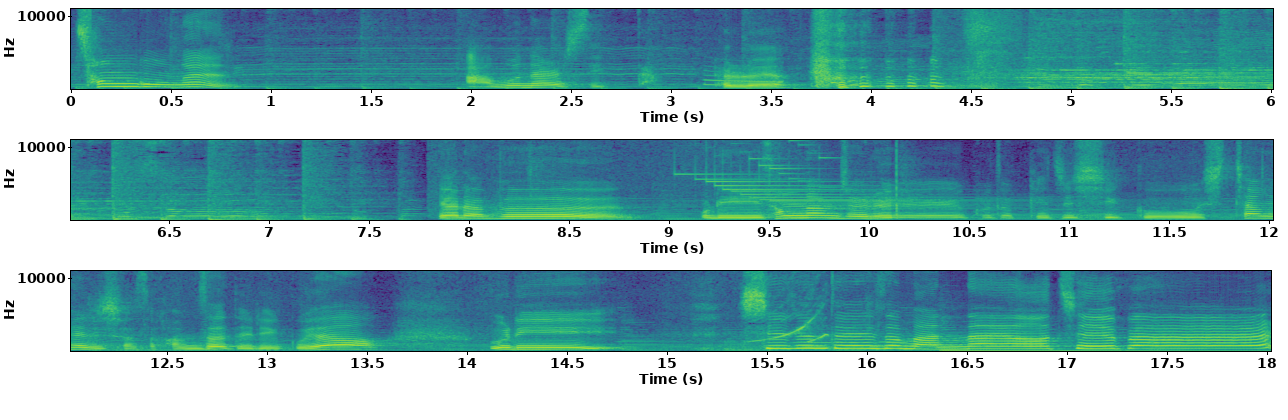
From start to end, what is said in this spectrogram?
성공은 아무나 할 수 있다. 별로예요? 여러분, 우리 성남주를 구독해주시고 시청해주셔서 감사드리고요. 우리 시즌2에서 만나요. 제발.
